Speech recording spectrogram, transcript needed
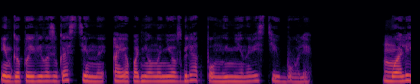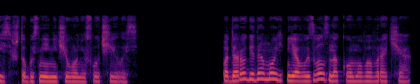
Инга появилась в гостиной, а я поднял на нее взгляд, полный ненависти и боли. Молись, чтобы с ней ничего не случилось. По дороге домой я вызвал знакомого врача,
